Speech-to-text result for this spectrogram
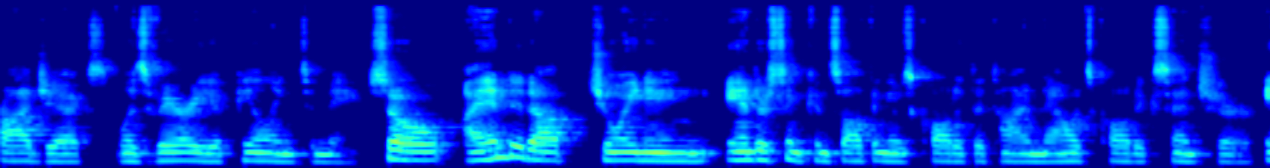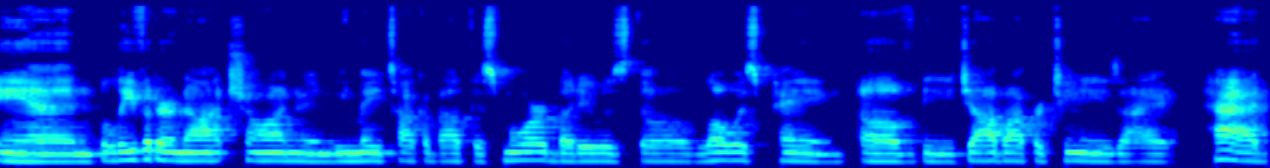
projects was very appealing to me. So I ended up joining Andersen Consulting, it was called at the time. Now it's called Accenture. And believe it or not, Sean, and we may talk about this more, but it was the lowest paying of the job opportunities I had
